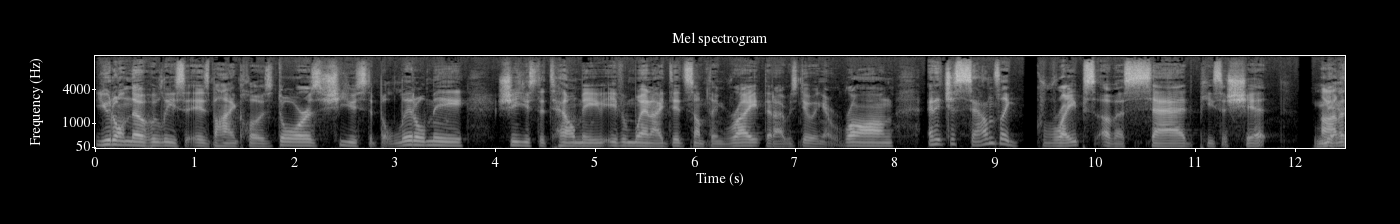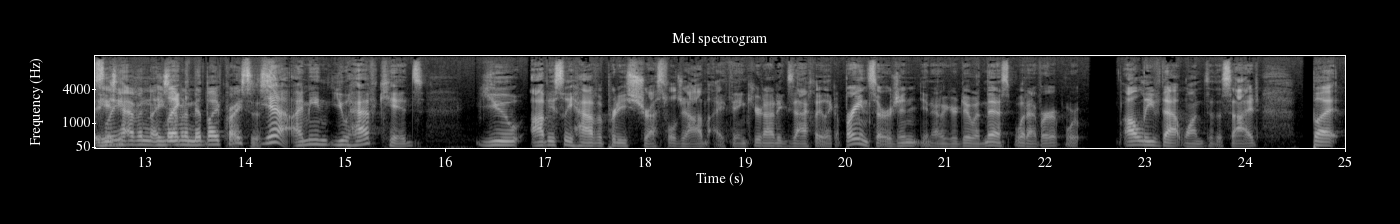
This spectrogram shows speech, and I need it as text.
You don't know who Lisa is behind closed doors. She used to belittle me. She used to tell me even when I did something right that I was doing it wrong. And it just sounds like gripes of a sad piece of shit. Honestly, he's having he's Like, having a midlife crisis. yeah, I mean, you have kids. You obviously have a pretty stressful job. I think you're not exactly like a brain surgeon. You know, you're doing this, whatever. We're, I'll leave that one to the side. But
